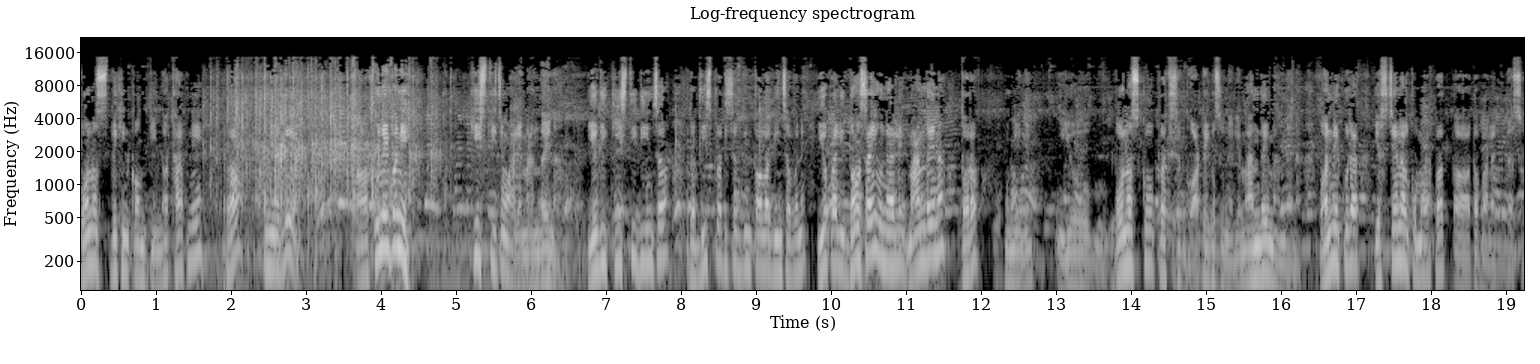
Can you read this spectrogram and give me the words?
बोनसदेखि कम्ती नथाप्ने र उनीहरूले कुनै पनि किस्ती चाहिँ उहाँले मान्दैन। यदि किस्ती दिन्छ र बिस प्रतिशत दिन तल दिन्छ भने योपालि दसैँ उनीहरूले मान्दैन तर उनीहरूले यो बोनसको प्रतिशत घटेको चाहिँ उनीहरूले मान्दै मान्दैन। भन्ने कुरा यस च्यानलको मार्फत तपाईँहरूलाई दिँदछु।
